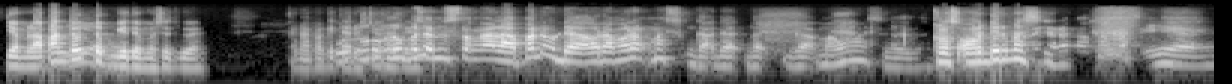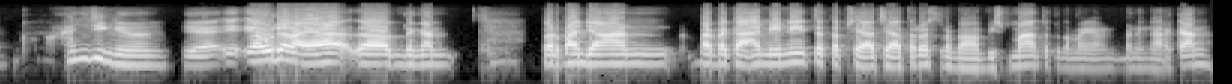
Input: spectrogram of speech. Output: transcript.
Jam 8 tutup Iya. gitu maksud gue. Kenapa kita harus curhat lu ya? pesan setengah delapan udah orang-orang mas nggak nggak nggak mau mas. Nggak- close order Mas? Iya. Anjing emang. Ya ya udahlah ya eh, dengan perpanjangan PPKM ini tetap sehat-sehat terus terutama Bisma terutama yang mendengarkan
